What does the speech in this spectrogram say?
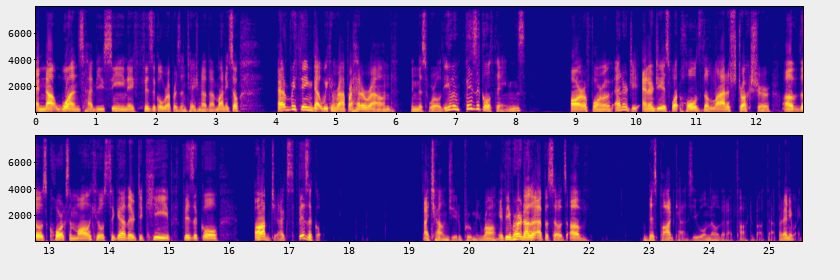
and not once have you seen a physical representation of that money. So, everything that we can wrap our head around in this world, even physical things, are a form of energy. Energy is what holds the lattice structure of those quarks and molecules together to keep physical objects physical. I challenge you to prove me wrong. If you've heard other episodes of this podcast, you will know that I've talked about that. But anyway,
